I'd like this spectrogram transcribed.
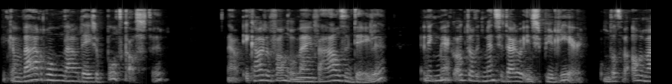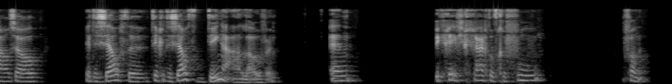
En waarom nou deze podcast? Nou, ik hou ervan om mijn verhaal te delen. En ik merk ook dat ik mensen daardoor inspireer. Omdat we allemaal zo dezelfde, tegen dezelfde dingen aanlopen. En ik geef je graag dat gevoel van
